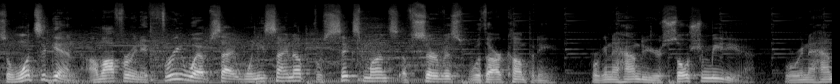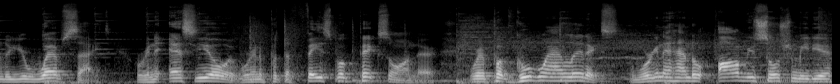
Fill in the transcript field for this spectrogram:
So, once again, I'm offering a free website when you sign up for six months of service with our company. We're gonna handle your social media, we're gonna handle your website, we're gonna SEO it. We're gonna put the Facebook pixel on there. We're gonna put Google Analytics. And we're gonna handle all of your social media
